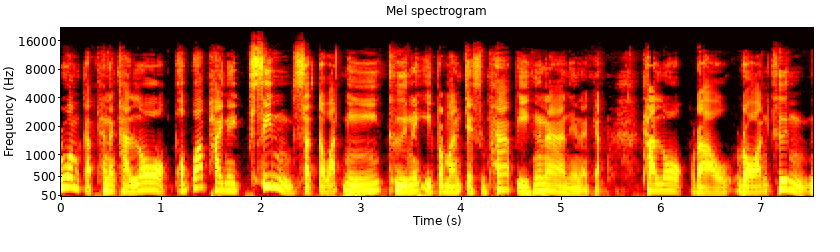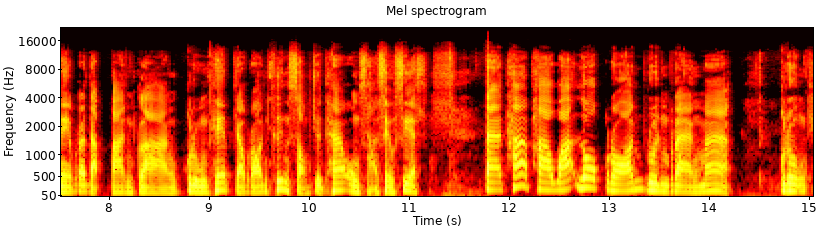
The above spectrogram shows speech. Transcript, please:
ร่วมกับธนาคารโลก พบว่าภายในสิ้นศตวรรษนี้ คือในอีกประมาณ 75 ปีข้างหน้าเนี่ยนะครับ ถ้าโลกเราร้อนขึ้นในระดับปานกลาง กรุงเทพจะร้อนขึ้น 2.5 องศาเซลเซียส แต่ถ้าภาวะโลกร้อนรุนแรงมาก กรุงเท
